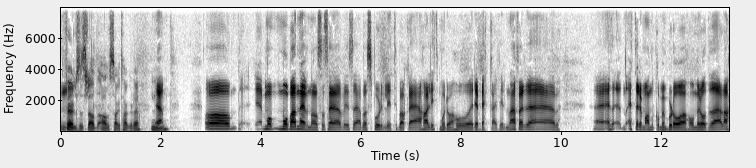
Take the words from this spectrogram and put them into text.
Mm. Følelsesladd avsagt hagle. Mm. Ja. Og jeg må, må bare nevne også, så jeg, hvis jeg bare spoler litt tilbake Jeg har litt moro av hun Rebekka i filmen her. For eh, et- etter de ankommer blå-området der, da,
